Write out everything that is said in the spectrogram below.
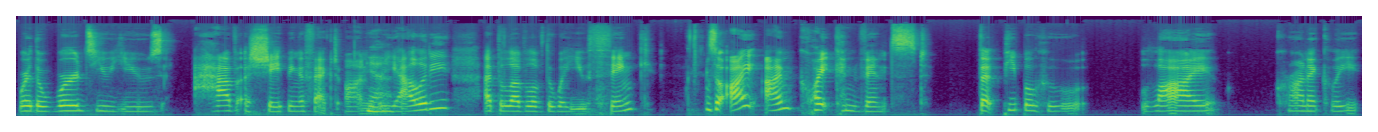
where the words you use have a shaping effect on yeah. reality at the level of the way you think so I I'm quite convinced that people who lie chronically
